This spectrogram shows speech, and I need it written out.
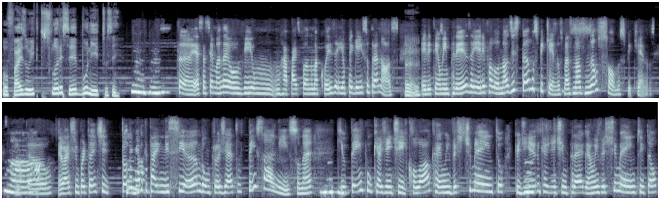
ou faz o Ictus florescer bonito, assim. Uhum. Então, essa semana eu ouvi um, um, rapaz falando uma coisa e eu peguei isso para nós. Uhum. Ele tem uma empresa e ele falou: Nós estamos pequenos, mas nós não somos pequenos. Ah. Então, eu acho importante todo Legal. mundo que está iniciando um projeto pensar nisso, né? Uhum. Que o tempo que a gente coloca é um investimento, que o dinheiro uhum. que a gente emprega é um investimento. Então,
